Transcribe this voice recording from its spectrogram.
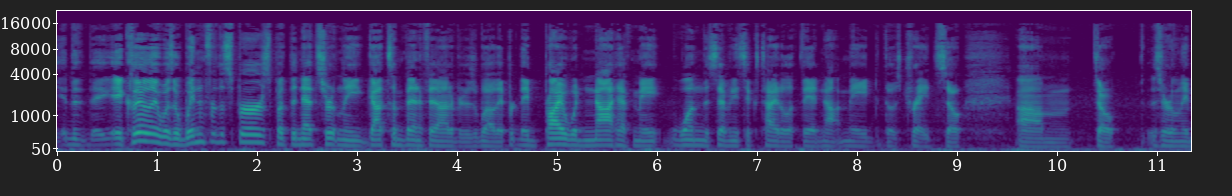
it, it, clearly was a win for the Spurs, but the Nets certainly got some benefit out of it as well. They, they probably would not have made won the '76 title if they had not made those trades. So, um, so certainly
